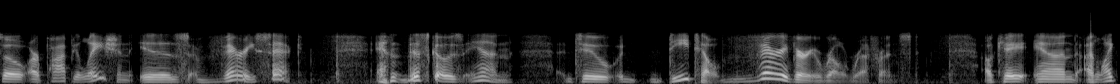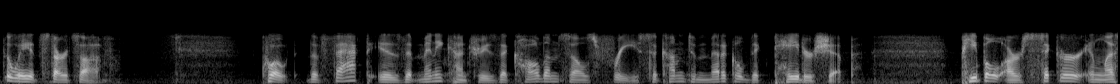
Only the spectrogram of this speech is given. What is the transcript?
So our population is very sick. And this goes in to detail, very, very well referenced. Okay, and I like the way it starts off. Quote, the fact is that many countries that call themselves free succumb to medical dictatorship People are sicker and less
